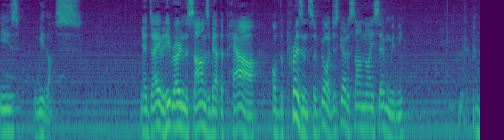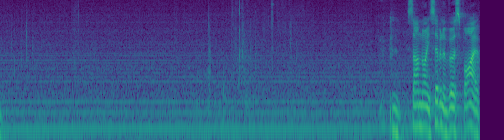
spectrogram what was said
is with us. You know, David, he wrote in the Psalms about the power of the presence of God. Just go to Psalm 97 with me. Psalm 97 and verse 5.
